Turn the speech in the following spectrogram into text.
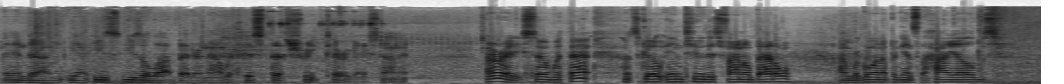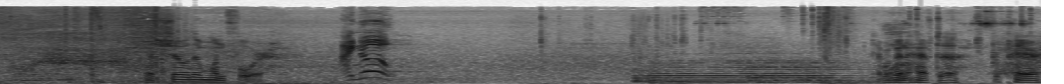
And um, yeah, he's he's a lot better now with his Death Shriek Terrorgheist on it. Alrighty, so with that, let's go into this final battle. Um, we're going up against the High Elves. Let's show them 1-4. I know! We're gonna have to prepare.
